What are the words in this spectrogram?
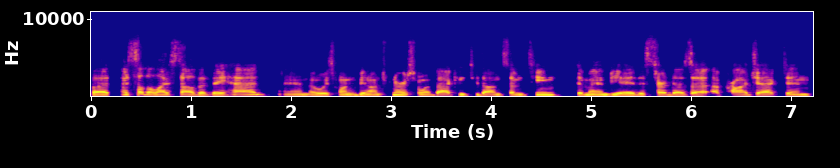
But I saw the lifestyle that they had and always wanted to be an entrepreneur. So I went back in 2017, did my MBA. This started as a, a project and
